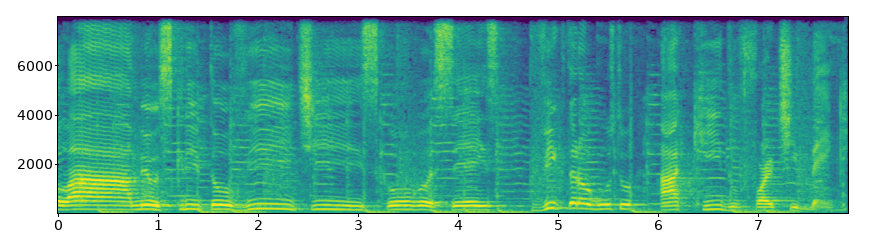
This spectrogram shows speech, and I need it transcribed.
Olá, meus criptovintes! Com vocês, Victor Augusto, aqui do Forte Bank.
